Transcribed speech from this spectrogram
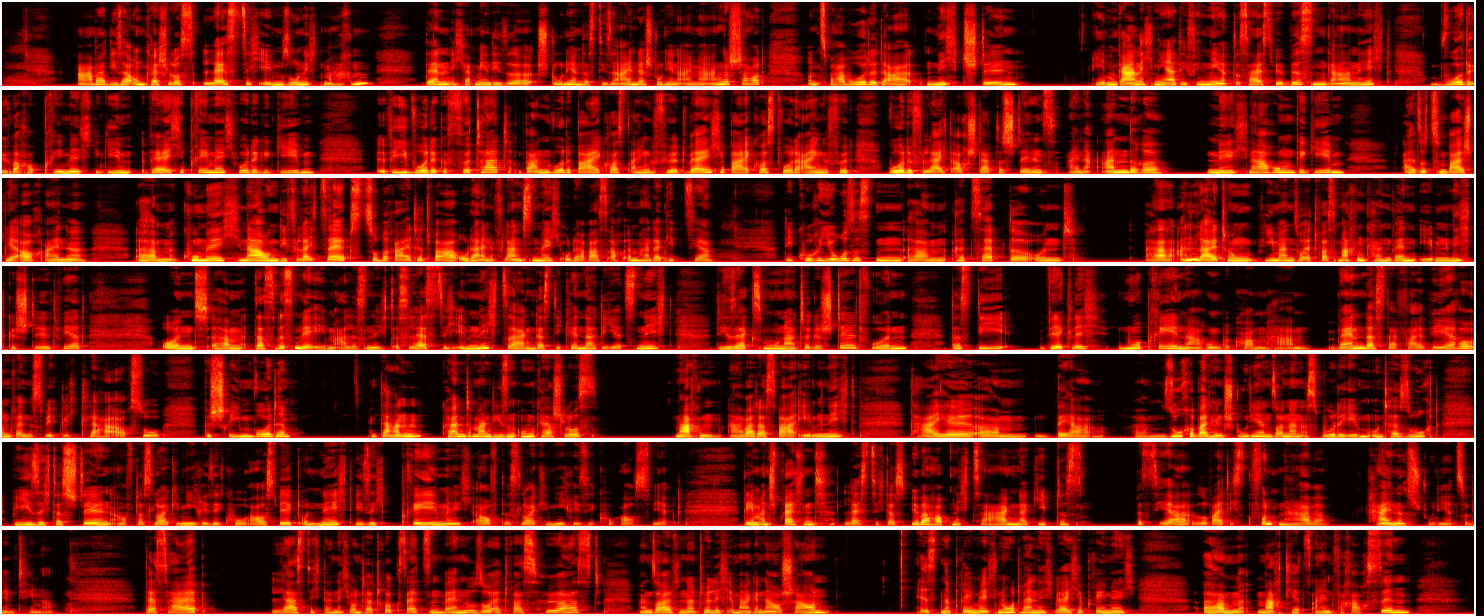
Aber dieser Umkehrschluss lässt sich eben so nicht machen, denn ich habe mir diese Studien, das Design der Studien einmal angeschaut und zwar wurde da nicht Stillen eben gar nicht näher definiert. Das heißt, wir wissen gar nicht, wurde überhaupt Prämilch gegeben, welche Prämilch wurde gegeben, wie wurde gefüttert, wann wurde Beikost eingeführt, welche Beikost wurde eingeführt, wurde vielleicht auch statt des Stillens eine andere Milchnahrung gegeben. Also zum Beispiel auch eine ähm, Kuhmilchnahrung, die vielleicht selbst zubereitet war oder eine Pflanzenmilch oder was auch immer. Da gibt's ja die kuriosesten ähm, Rezepte und äh, Anleitungen, wie man so etwas machen kann, wenn eben nicht gestillt wird. Und ähm, das wissen wir eben alles nicht. Es lässt sich eben nicht sagen, dass die Kinder, die jetzt nicht die sechs Monate gestillt wurden, dass die wirklich nur Pränahrung bekommen haben. Wenn das der Fall wäre und wenn es wirklich klar auch so beschrieben wurde, dann könnte man diesen Umkehrschluss machen. Aber das war eben nicht Teil ähm, der ähm, Suche bei den Studien, sondern es wurde eben untersucht, wie sich das Stillen auf das Leukämierisiko auswirkt und nicht, wie sich Prämilch auf das Leukämierisiko auswirkt. Dementsprechend lässt sich das überhaupt nicht sagen. Da gibt es bisher, soweit ich es gefunden habe, keine Studie zu dem Thema. Deshalb lass dich da nicht unter Druck setzen, wenn du so etwas hörst. Man sollte natürlich immer genau schauen, ist eine Prämilch notwendig, welche Prämilch ähm, macht jetzt einfach auch Sinn.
